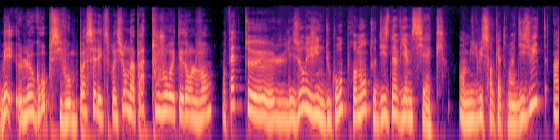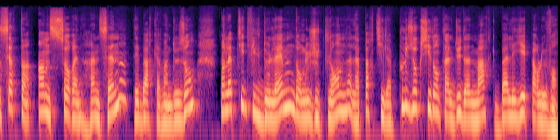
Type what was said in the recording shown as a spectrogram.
Mais le groupe, si vous me passez l'expression, n'a pas toujours été dans le vent. En fait, euh, les origines du groupe remontent au 19e siècle. En 1898, un certain Hans Soren Hansen débarque à 22 ans dans la petite ville de Lem, dans le Jutland, la partie la plus occidentale du Danemark, balayée par le vent.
